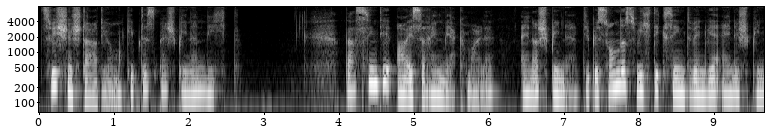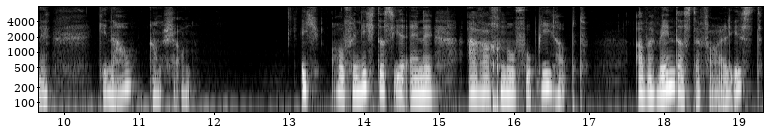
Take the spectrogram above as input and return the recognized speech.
Zwischenstadium gibt es bei Spinnen nicht. Das sind die äußeren Merkmale einer Spinne, die besonders wichtig sind, wenn wir eine Spinne genau anschauen. Ich hoffe nicht, dass ihr eine Arachnophobie habt, aber wenn das der Fall ist,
